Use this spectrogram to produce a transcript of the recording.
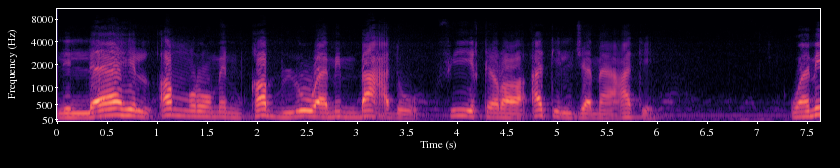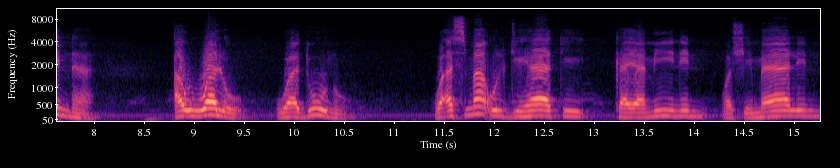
لله الأمر من قبل ومن بعد في قراءة الجماعة. ومنها أول ودون وأسماء الجهات كيمين وشمال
